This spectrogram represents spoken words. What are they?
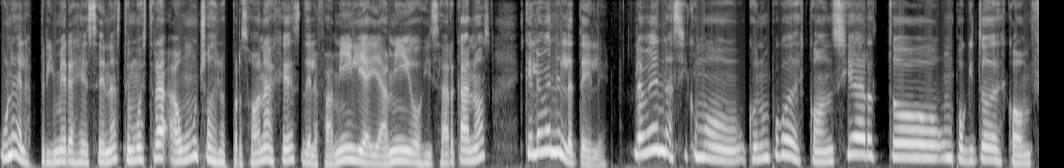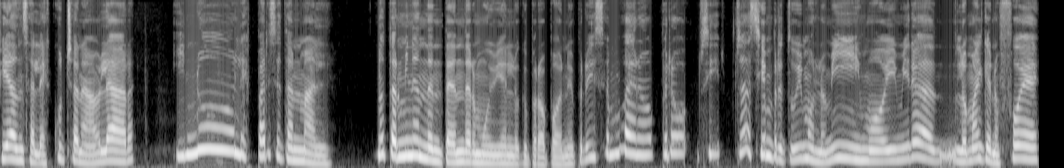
una de las primeras escenas te muestra a muchos de los personajes de la familia y amigos y cercanos que lo ven en la tele la ven así como con un poco de desconcierto, un poquito de desconfianza, la escuchan hablar y no les parece tan mal. No terminan de entender muy bien lo que propone, pero dicen, bueno, pero sí, ya siempre tuvimos lo mismo y mira lo mal que nos fue.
